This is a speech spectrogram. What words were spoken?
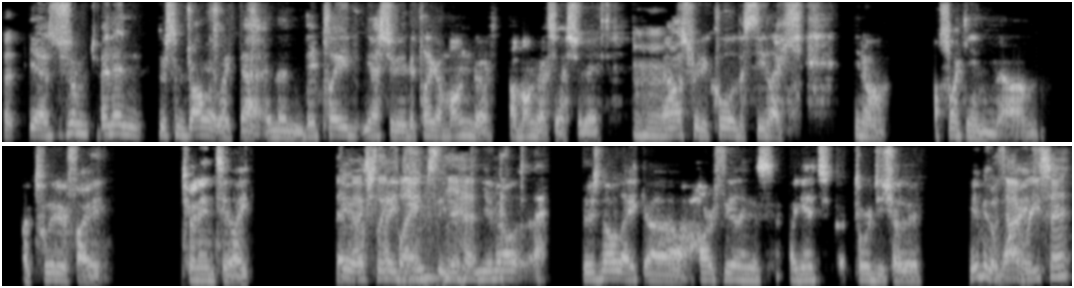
But yeah, some and then there's some drama like that. And then they played yesterday, they played Among Us Among Us yesterday. Mhm. And that was pretty cool to see, like, you know, a fucking um, a Twitter fight turn into like Them hey, actually play playing. games together. Yeah. You know, there's no like uh, hard feelings against towards each other. Maybe the Was that recent?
